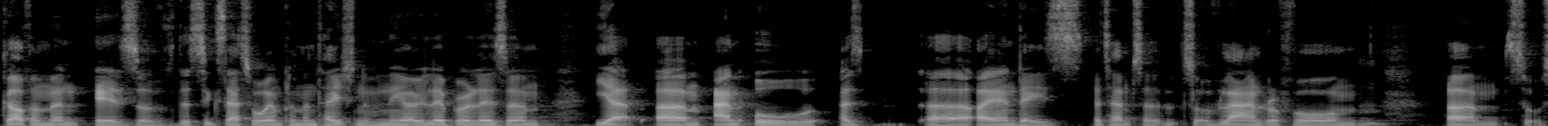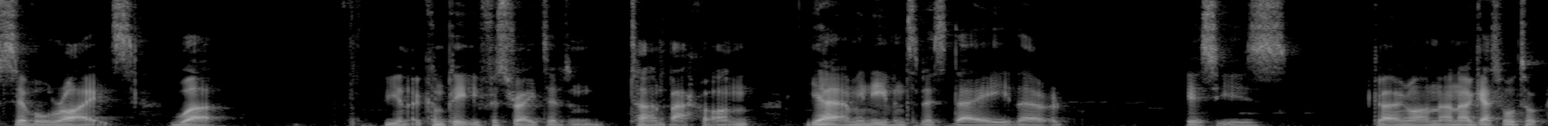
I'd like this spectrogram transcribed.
government is of the successful implementation of neoliberalism. Yeah, um, and all as uh, Allende's attempts at sort of land reform, um, sort of civil rights were you know completely frustrated and turned back on. Yeah, I mean, even to this day, there are issues going on, and I guess we'll talk.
